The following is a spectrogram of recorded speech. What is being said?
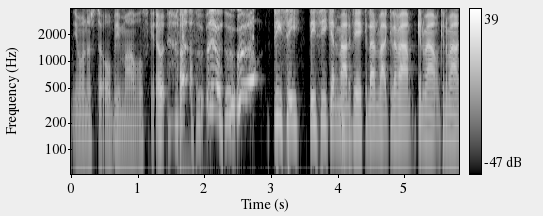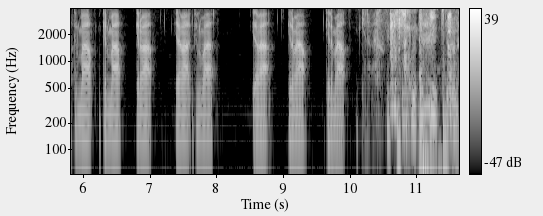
you want us to all be Marvel skin? Oh, uh, DC, DC, get him out of here! Get him out! Get him out! Get him out! Get him out! Get him out! Get him out! Get him out! Get him out! Get him out! Get him out! Get him out! Get him out! Get him out! Get him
